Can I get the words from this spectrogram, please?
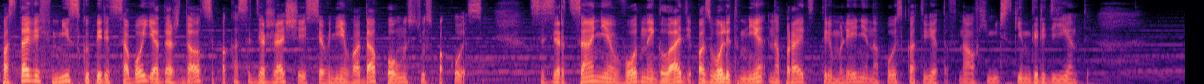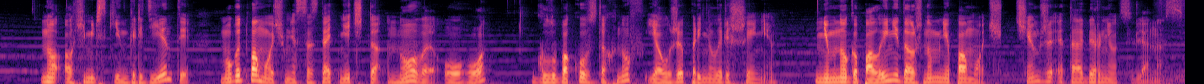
Поставив миску перед собой, я дождался, пока содержащаяся в ней вода полностью успокоится. Созерцание водной глади позволит мне направить стремление на поиск ответов на алхимические ингредиенты. Но алхимические ингредиенты могут помочь мне создать нечто новое. Ого! Глубоко вздохнув, я уже принял решение. Немного полыни должно мне помочь. Чем же это обернется для нас?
